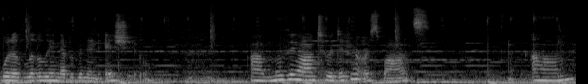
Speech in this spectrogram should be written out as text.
would have literally never been an issue. Um, moving on to a different response. Um,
